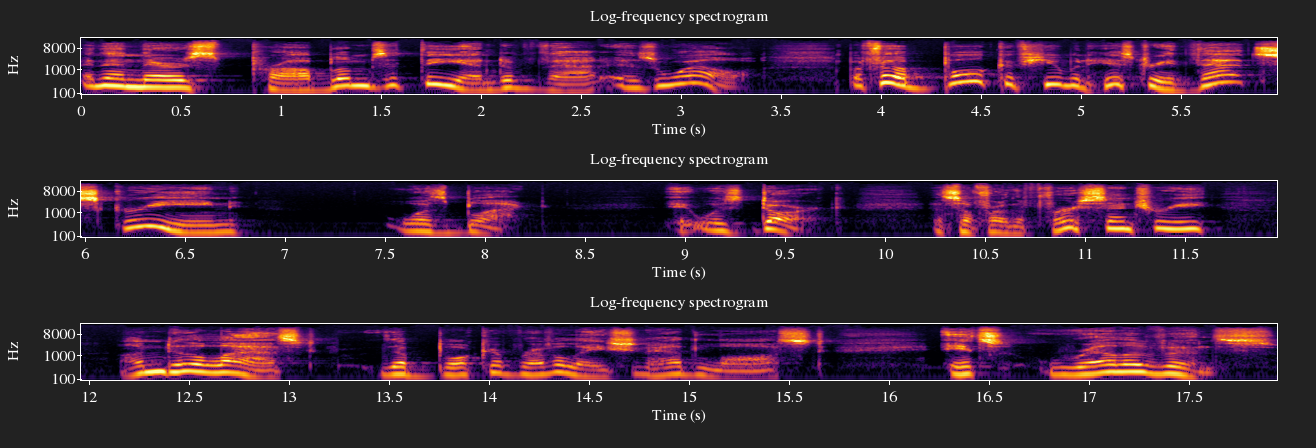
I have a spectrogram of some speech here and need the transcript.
And then there's problems at the end of that as well. But for the bulk of human history, that screen was black. It was dark. And so from the first century unto the last, the book of Revelation had lost its relevance.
